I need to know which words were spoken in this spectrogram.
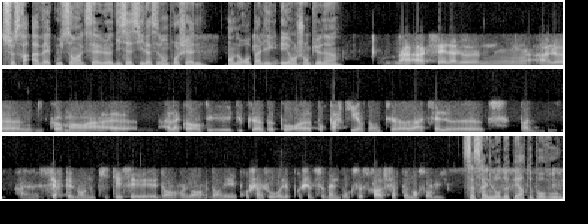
Ce sera avec ou sans Axel Dissassi la saison prochaine en Europa League et en championnat? Bah, Axel a le, a le comment à l'accord du, du, club pour pour partir. Donc Axel va certainement nous quitter dans, dans, dans, les prochains jours et les prochaines semaines. Donc ce sera certainement sans lui. Ça sera une lourde perte pour vous?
